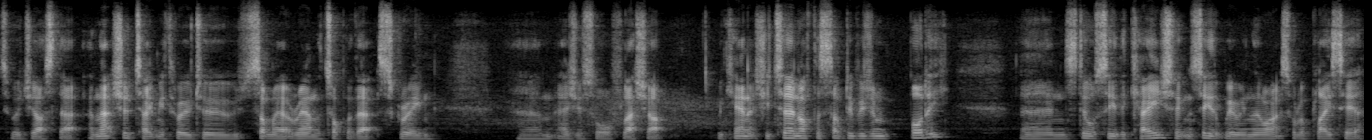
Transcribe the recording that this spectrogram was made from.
to adjust that and that should take me through to somewhere around the top of that screen um, as you saw flash up. We can actually turn off the subdivision body and still see the cage so you can see that we're in the right sort of place here.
